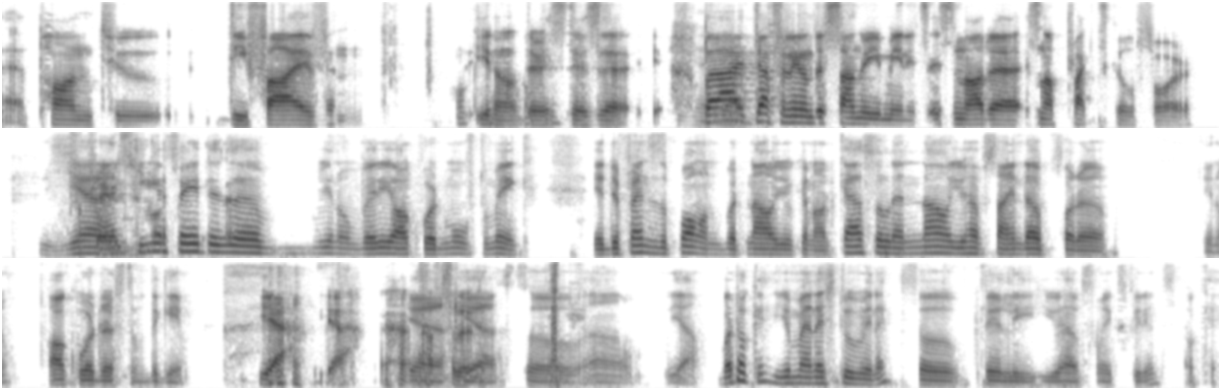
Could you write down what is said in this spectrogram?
a pawn to d5, and Okay, you know okay. there's there's a. Yeah, But I yeah. definitely understand what you mean. It's it's not a it's not practical for. Yeah, and players king f8 is a you know very awkward move to make. It defends the pawn, but now you cannot castle, and now you have signed up for a you know awkward rest of the game. Yeah, yeah, yeah, absolutely. yeah. So um, yeah, but okay, you managed to win it. So clearly you have some experience. Okay,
